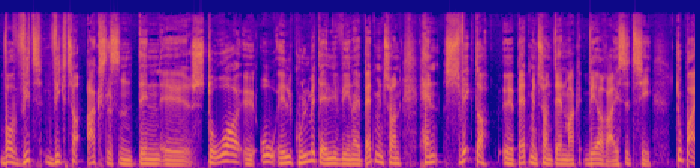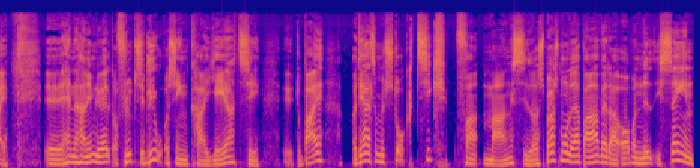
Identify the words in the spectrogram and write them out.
hvorvidt Victor Axelsen, den øh, store øh, OL-guldmedaljevinder i badminton, han svigter øh, badminton Danmark ved at rejse til Dubai. Øh, han har nemlig valgt at flytte sit liv og sin karriere til øh, Dubai, og det har altså mødt stor kritik fra mange sider. Spørgsmålet er bare, hvad der er op og ned i sagen.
